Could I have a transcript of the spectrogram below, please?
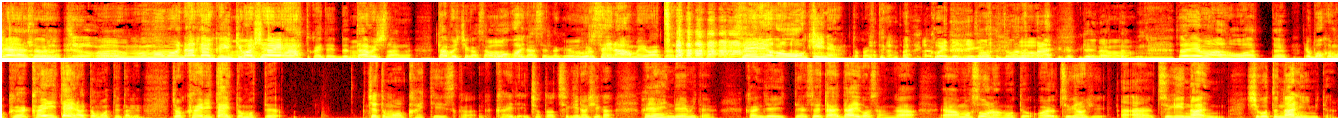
いやいや、そう。うんもう、もう、もう仲良く行きましょうやとか言って、田淵さん、田淵がさ、大声出してんだけど、うるせえな、おめえはって。声量が大きいねんとか言って。声できるからとんでもない空気になって。それでまあ終わって、で僕もか帰りたいなと思ってたけど、ちょ、帰りたいと思って、ちょっともう帰っていいですか？帰って、ちょっと次の日が早いんで、みたいな感じで言って、そしたら大悟さんが、あ、もうそうなの？って、え次の日、あ、次な、仕事何？みたいな。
